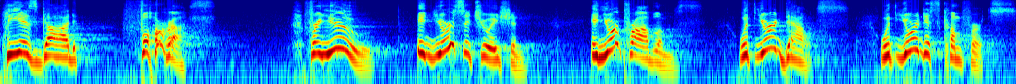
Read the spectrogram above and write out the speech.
he is God for us. For you, in your situation, in your problems, with your doubts with your discomforts.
